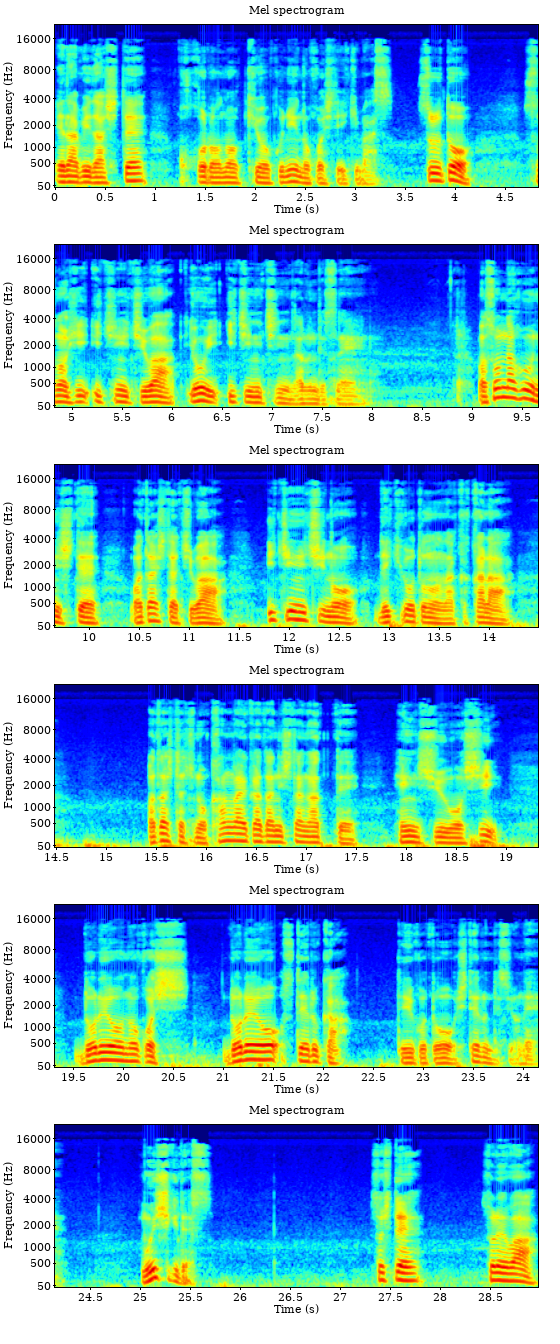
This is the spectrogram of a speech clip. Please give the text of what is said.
選び出して心の記憶に残していきます。するとその日一日は良い一日になるんですね、まあ、そんな風にして私たちは一日の出来事の中から私たちの考え方に従って編集をしどれを残しどれを捨てるかっていうことをしてるんですよね。無意識です。そしてそれは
